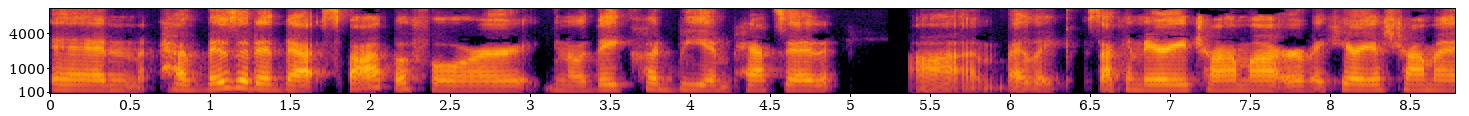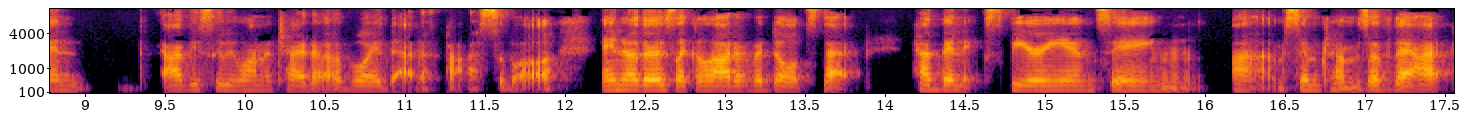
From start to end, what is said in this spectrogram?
and have visited that spot before, you know, they could be impacted um, by like secondary trauma or vicarious trauma. And obviously, we want to try to avoid that if possible. I know there's like a lot of adults that have been experiencing um, symptoms of that,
